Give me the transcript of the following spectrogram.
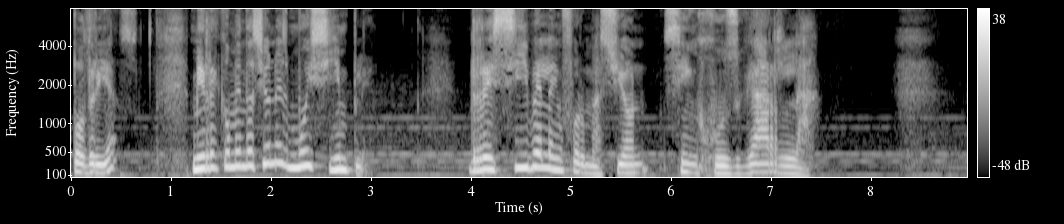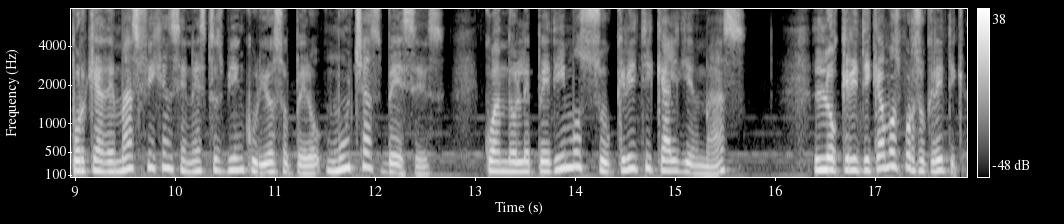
¿Podrías? Mi recomendación es muy simple. Recibe la información sin juzgarla. Porque además, fíjense en esto, es bien curioso, pero muchas veces cuando le pedimos su crítica a alguien más, lo criticamos por su crítica.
